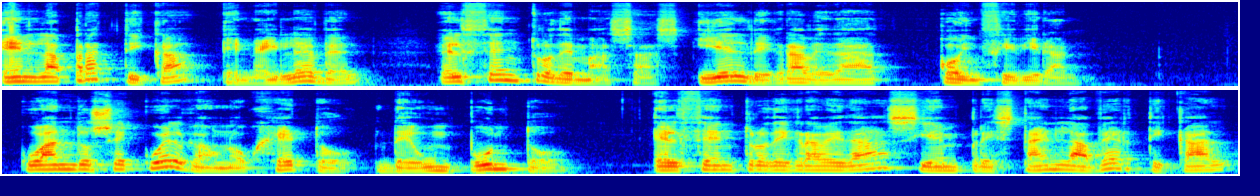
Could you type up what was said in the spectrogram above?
En la práctica, en A-Level, el centro de masas y el de gravedad coincidirán. Cuando se cuelga un objeto de un punto, el centro de gravedad siempre está en la vertical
